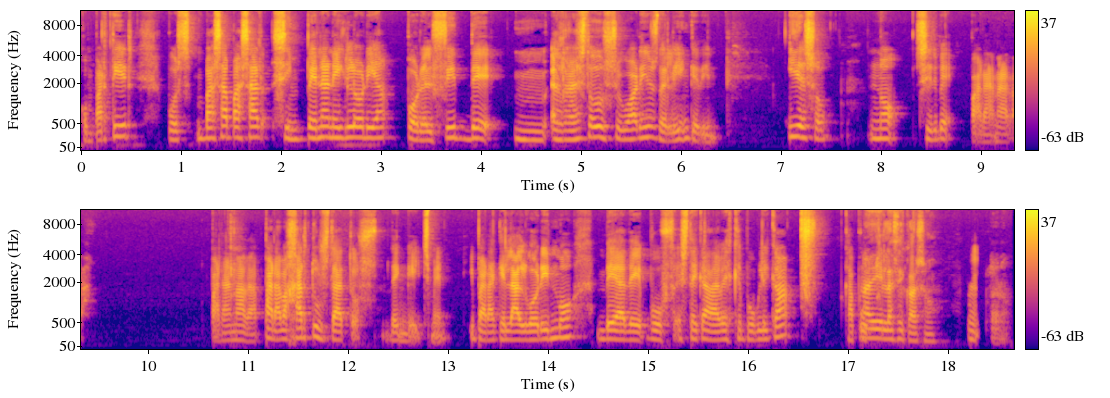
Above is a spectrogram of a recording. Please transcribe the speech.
compartir, pues vas a pasar sin pena ni gloria por el feed de mm, el resto de usuarios de LinkedIn. Y eso no sirve para nada. Para nada. Para bajar tus datos de engagement y para que el algoritmo vea de, puff, este cada vez que publica, caput. Nadie le hace caso. Mm. Claro.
